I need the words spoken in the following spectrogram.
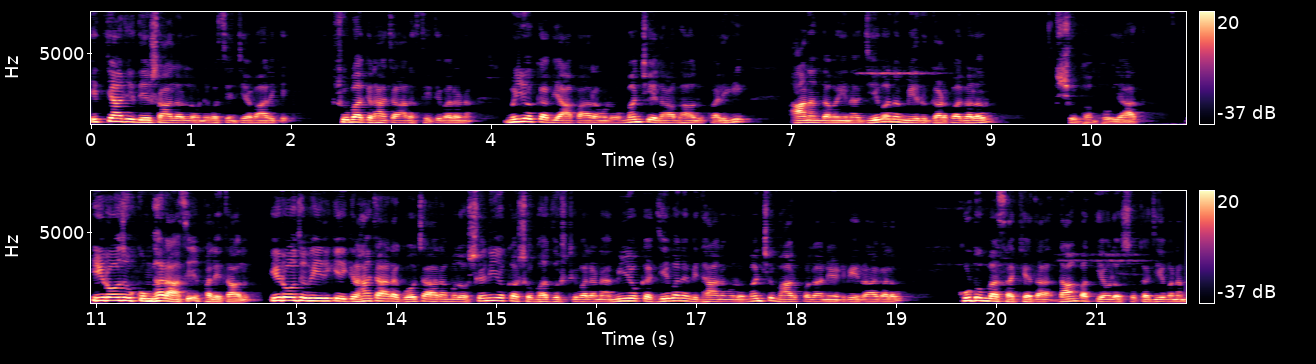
ఇత్యాది దేశాలలో నివసించే వారికి శుభగ్రహచార స్థితి వలన మీ యొక్క వ్యాపారంలో మంచి లాభాలు కలిగి ఆనందమైన జీవనం మీరు గడపగలరు. శుభం భూయాత్. ఈరోజు కుంభరాశి ఫలితాలు. ఈరోజు వీరికి గ్రహచార గోచారములో శని యొక్క శుభ దృష్టి వలన మీ యొక్క జీవన విధానములో మంచి మార్పులు అనేటివి రాగలవు. కుటుంబ సఖ్యత దాంపత్యంలో సుఖజీవనం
